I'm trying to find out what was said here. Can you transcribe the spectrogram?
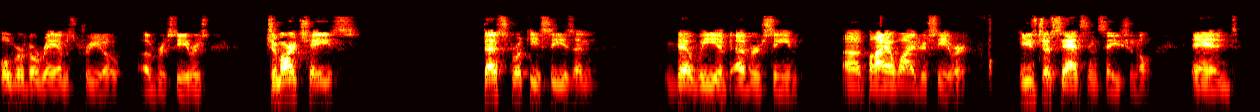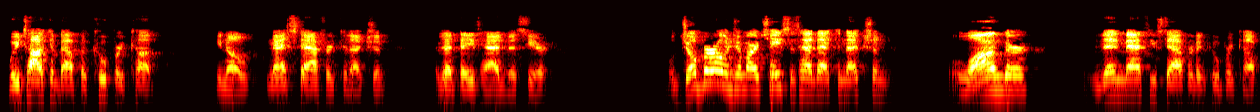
over the Rams trio of receivers. Ja'Marr Chase, best rookie season that we have ever seen uh, by a wide receiver. He's just that sensational. And we talked about the Cooper Kupp, you know, Matt Stafford connection that they've had this year. Well, Joe Burrow and Ja'Marr Chase has had that connection longer than Matthew Stafford and Cooper Kupp.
